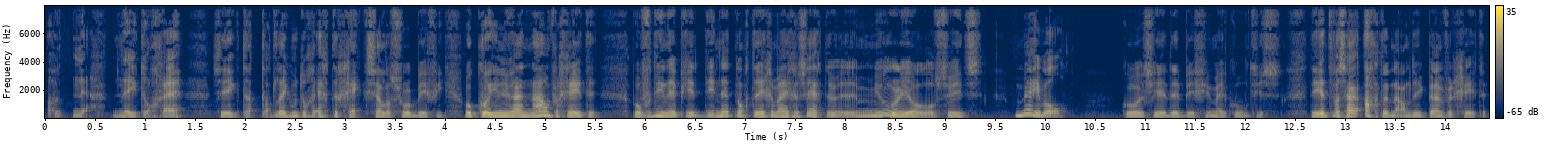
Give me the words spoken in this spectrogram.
Oh, nee, nee, toch, hè? Zei ik, dat, dat leek me toch echt te gek, zelfs voor Biffy. Hoe kon je nu haar naam vergeten? Bovendien heb je die net nog tegen mij gezegd, uh, Muriel of zoiets. Mabel, corrigeerde Biffy mij koeltjes. Nee, het was haar achternaam die ik ben vergeten.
